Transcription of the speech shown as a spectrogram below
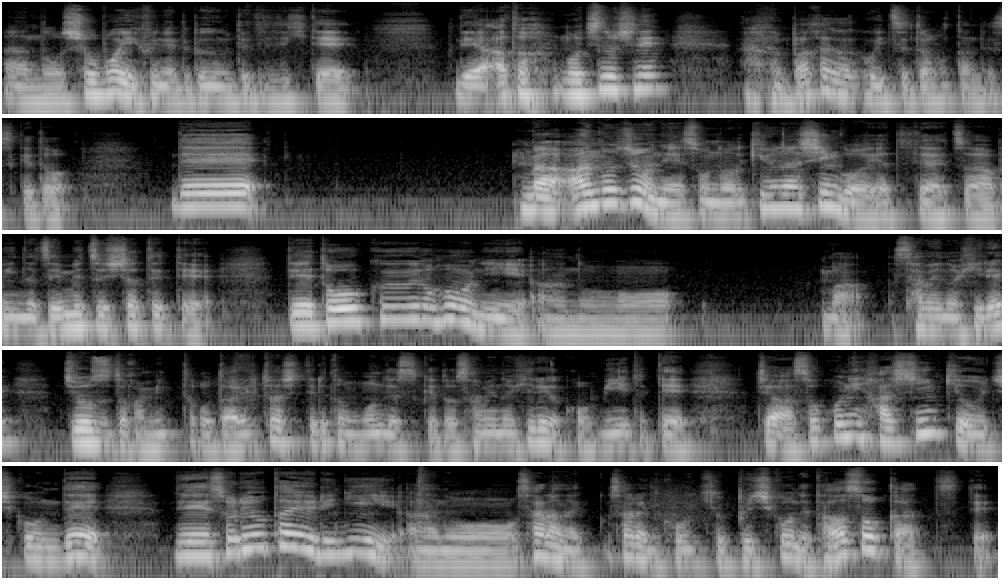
あのしょぼい船でブーンって出てきてであと後々ねあのバカがこいつって思ったんですけどでまあ案の定ねその救難信号をやってたやつはみんな全滅しちゃっててで遠くの方にあのまあ、サメのヒレ上手とか見たことある人は知ってると思うんですけどサメのヒレがこう見えててじゃああそこに発信機を打ち込んででそれを頼りにあのさらにさらに攻撃をぶち込んで倒そうかっつって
